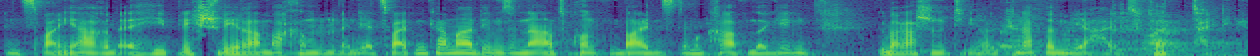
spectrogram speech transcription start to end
in zwei Jahren erheblich schwerer machen. In der zweiten Kammer, dem Senat, konnten Bidens Demokraten dagegen überraschend ihre knappe Mehrheit verteidigen.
